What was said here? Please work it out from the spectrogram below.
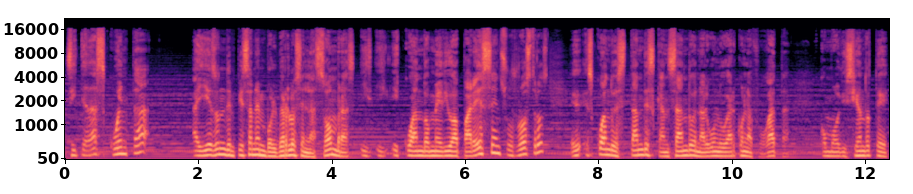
si te das cuenta, ahí es donde empiezan a envolverlos en las sombras y, cuando medio aparecen sus rostros, e, es cuando están descansando en algún lugar con la fogata, como diciéndote,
